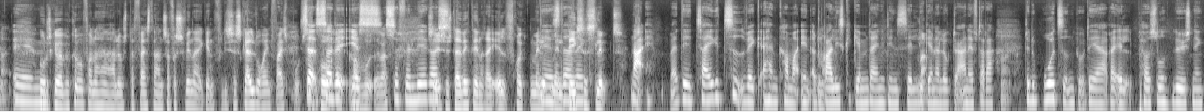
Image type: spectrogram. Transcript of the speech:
Nej. Øhm, du skal være bekymret for, når han har låst dig fast, og han så forsvinder igen, fordi så skal du rent faktisk bruge tid så, på så at det, komme yes, ud, ikke også? selvfølgelig ikke Så jeg synes stadigvæk, det er en reel frygt, men Det men det er ikke så slemt. Nej, men det tager ikke tid væk, at han kommer ind, og du Nej. bare lige skal gemme dig ind i din celle Nej. igen og lukke døren efter dig. Nej. Det du bruger tiden på, det er reel puzzle-løsning,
